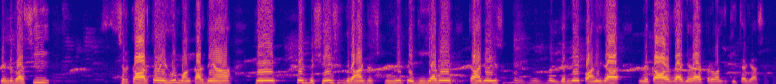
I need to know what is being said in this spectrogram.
ਪਿੰਡ ਵਾਸੀ ਸਰਕਾਰ ਤੋਂ ਇਹੋ ਮੰਗ ਕਰਦੇ ਹਾਂ ਕਿ ਕੋਈ ਵਿਸ਼ੇਸ਼ ਗ੍ਰਾਂਟ ਸਕੂਲ ਨੂੰ ਭੇਜੀ ਜਾਵੇ ਤਾਂ ਜੋ ਇਸ ਗੰਦੇ ਪਾਣੀ ਦਾ ਨਿਕਾਲ ਦਾ ਜਿਹੜਾ ਪ੍ਰਬੰਧ ਕੀਤਾ ਜਾ ਸਕੇ।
